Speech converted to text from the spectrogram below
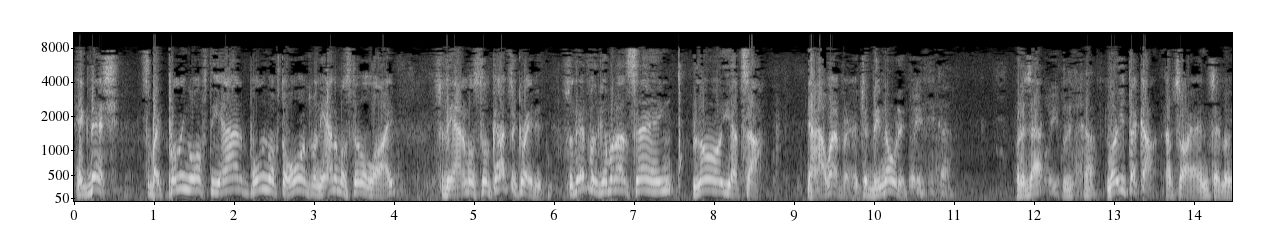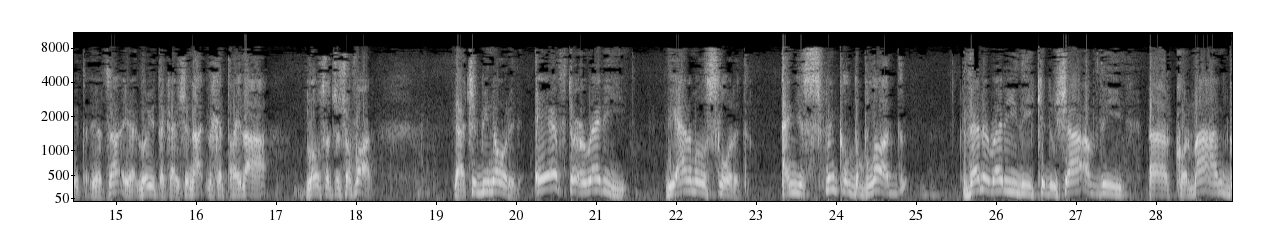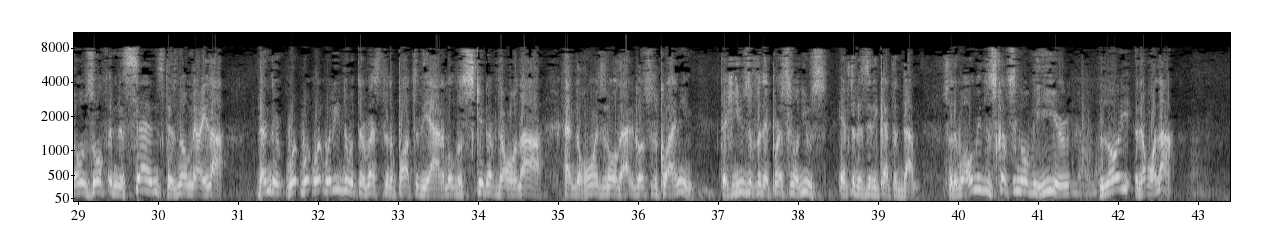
hegdesh. So by pulling off the pulling off the horns when the animal is still alive, so the animal is still consecrated. So therefore the Gemara is saying lo yatsa. Now, however, it should be noted. What is that? Lo yitaka. I'm sorry, I didn't say lo yatsa. Lo yitaka. You should not blow such a shofar. Now it should be noted after already the animal is slaughtered and you sprinkle the blood, then already the kedusha of the uh, korban goes off in the sense there's no me'ilah. Then the, what, what, what, do you do with the rest of the parts of the animal, the skin of the olah and the horns and all that? It goes to the kohanim. They can use it for their personal use after the zirikat dam. So they were only discussing over here lo the olah,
